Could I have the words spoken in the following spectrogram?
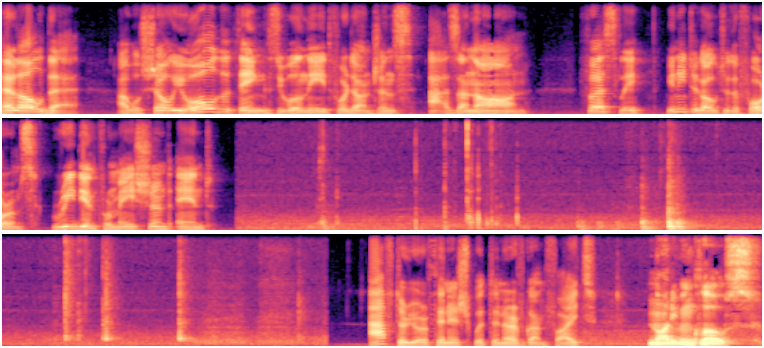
Hello there. I will show you all the things you will need for dungeons as a non. Firstly, you need to go to the forums, read the information and After you're finished with the Nerf gun fight, Not even close.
